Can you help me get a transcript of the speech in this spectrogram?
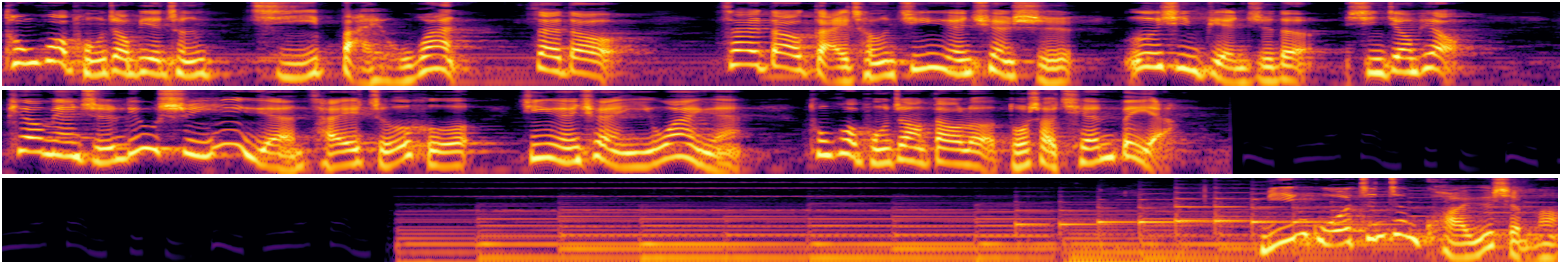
通货膨胀变成几百万，再到再到改成金圆券时，恶性贬值的新疆票，票面值六十亿元才折合金圆券一万元，通货膨胀到了多少千倍呀？民国真正垮于什么？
